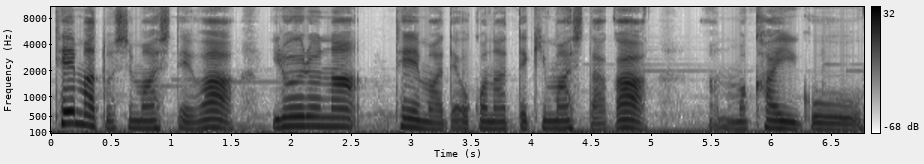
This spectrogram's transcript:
テーマとしましてはいろいろなテーマで行ってきましたがあの、まあ、介護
